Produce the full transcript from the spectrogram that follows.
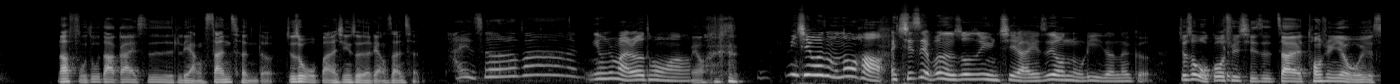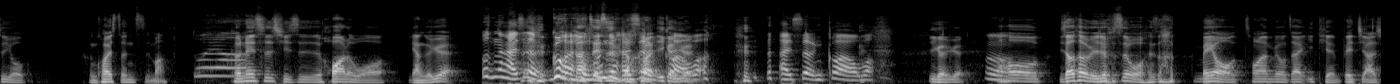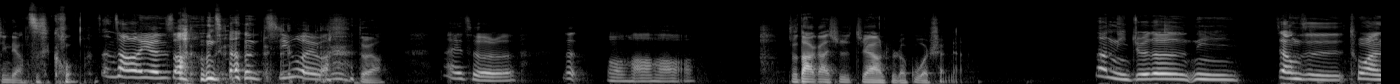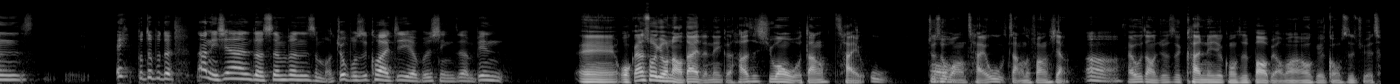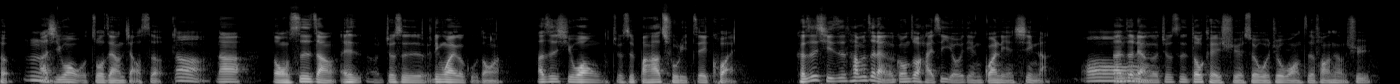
那幅度大概是两三成的，就是我本来薪水的两三成。太扯了吧！你有去买乐痛啊没？有，运气为什么那么好？哎、其实也不能说是运气啦，也是有努力的那个。就是我过去其实，在通讯业我也是有很快升职嘛，对啊，可那次其实花了我两个月，不是那还是很快，那这次那还是很快一个月，好不好？那还是很快，好不好？一个月，嗯然后比较特别就是我很少没有从来没有在一天被加薪两次过，正常人也很少有这样的机会吧？对啊，太扯了。那哦，好好好。就大概是这样子的过程呢。那你觉得你这样子突然，哎、不对不对，那你现在的身份是什么？就不是会计，也不是行政，变诶、我刚才说有脑袋的那个，他是希望我当财务，就是哦往财务长的方向。嗯财务长就是看那些公司报表嘛，然后给公司决策。他希望我做这样的角色。嗯那董事长，诶、就是另外一个股东啊，他是希望就是帮他处理这一块。可是其实他们这两个工作还是有一点关联性啦，哦，但这两个就是都可以学，所以我就往这方向去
